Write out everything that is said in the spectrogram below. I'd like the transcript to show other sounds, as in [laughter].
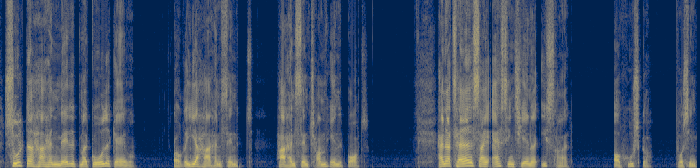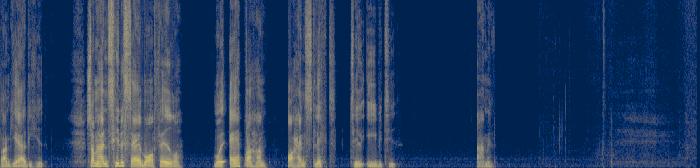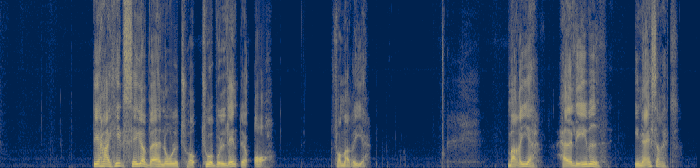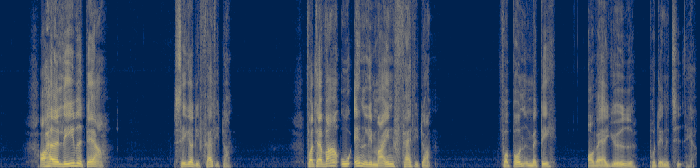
Sultne har han mættet med gode gaver, og rige har han sendt, har han sendt tomhændet bort. Han har taget sig af sin tjener Israel og husker på sin barmhjertighed, som han tilsagde vores fædre mod Abraham og hans slægt til evig tid. Amen. Det har helt sikkert været nogle turbulente år for Maria. Maria havde levet i Nazareth, og havde levet der sikkert i fattigdom. For der var uendelig meget fattigdom forbundet med det at være jøde på denne tid her.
